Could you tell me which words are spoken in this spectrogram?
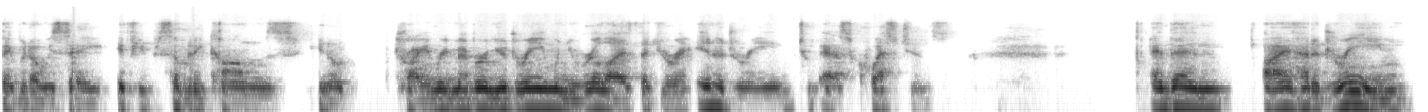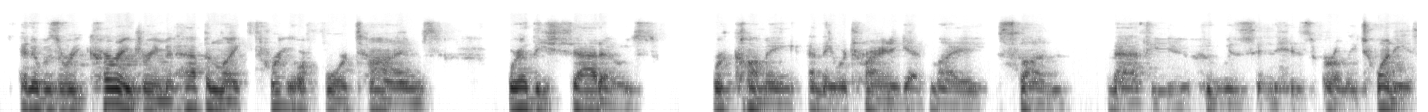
they would always say, if you somebody comes, you know, try and remember in your dream when you realize that you're in a dream to ask questions. And then I had a dream, and it was a recurring dream. It happened like three or four times where these shadows were coming and they were trying to get my son Matthew, who was in his early 20s.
